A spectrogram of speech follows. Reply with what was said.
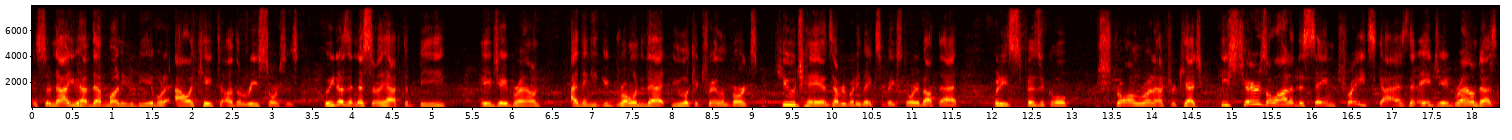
And so now you have that money to be able to allocate to other resources. So he doesn't necessarily have to be AJ Brown. I think he could grow into that. You look at Treylon Burks, huge hands. Everybody makes a big story about that but he's physical, strong run after catch. He shares a lot of the same traits, guys, that AJ Brown does.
